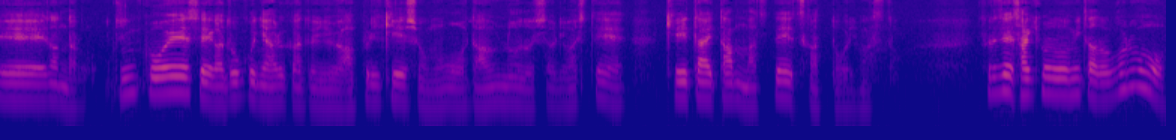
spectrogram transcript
え、なんだろう。人工衛星がどこにあるかというアプリケーションをダウンロードしておりまして携帯端末で使っておりますと。それで先ほど見たところ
